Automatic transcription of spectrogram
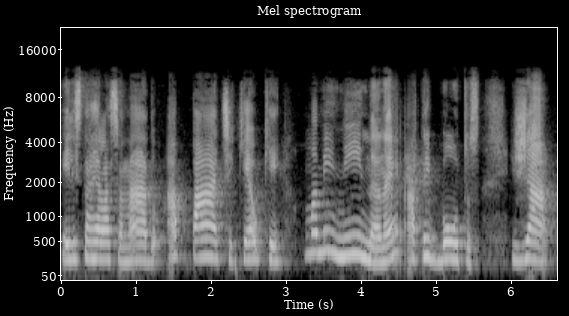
ele está relacionado à parte, que é o que? Uma menina, né? Atributos. Já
